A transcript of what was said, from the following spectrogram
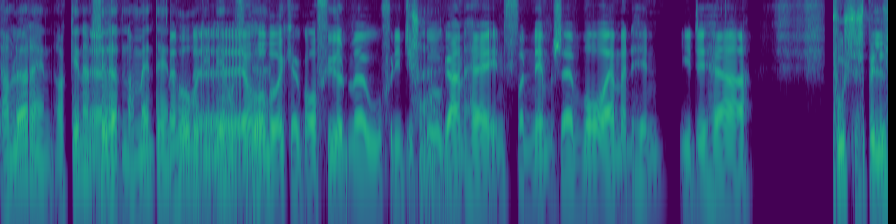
om lørdagen, og genansætter ja, den om mandagen? Men, håber, de er mere Jeg håber ikke, at jeg går og fyrer den hver uge, fordi de skulle ja. jo gerne have en fornemmelse af, hvor er man hen i det her puslespil,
